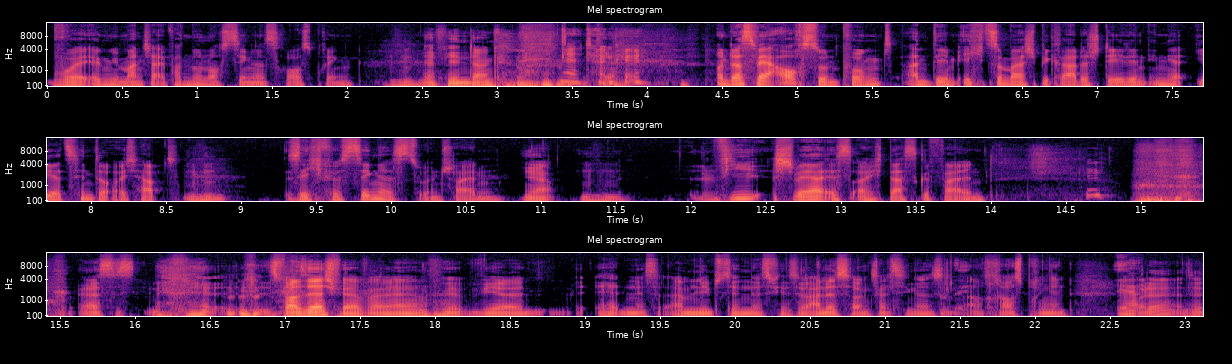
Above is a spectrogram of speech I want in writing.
wo irgendwie manche einfach nur noch Singles rausbringen. Mhm. Ja, vielen Dank. ja, danke. Und das wäre auch so ein Punkt, an dem ich zum Beispiel gerade stehe, den ihr jetzt hinter euch habt, mhm. sich für Singles zu entscheiden. Ja. Mhm. Wie schwer ist euch das gefallen? Es, ist, es war sehr schwer, weil äh, wir, hätten es am liebsten, dass wir so alle Songs als Singles auch rausbringen, ja. oder? Also,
